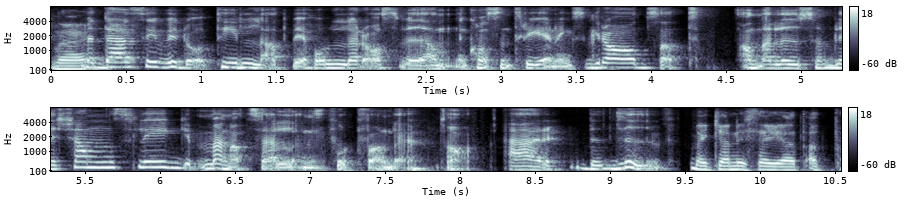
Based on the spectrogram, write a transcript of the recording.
Nej. Men där ser vi då till att vi håller oss vid en koncentreringsgrad så att analysen blir känslig men att cellen fortfarande ja, är vid liv. Men kan ni säga att, att,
